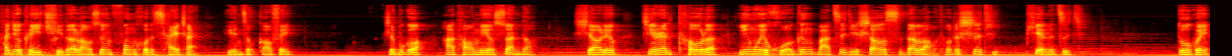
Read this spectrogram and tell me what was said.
他就可以取得老孙丰厚的财产，远走高飞。只不过阿桃没有算到，小刘竟然偷了因为火耕把自己烧死的老头的尸体，骗了自己。多亏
